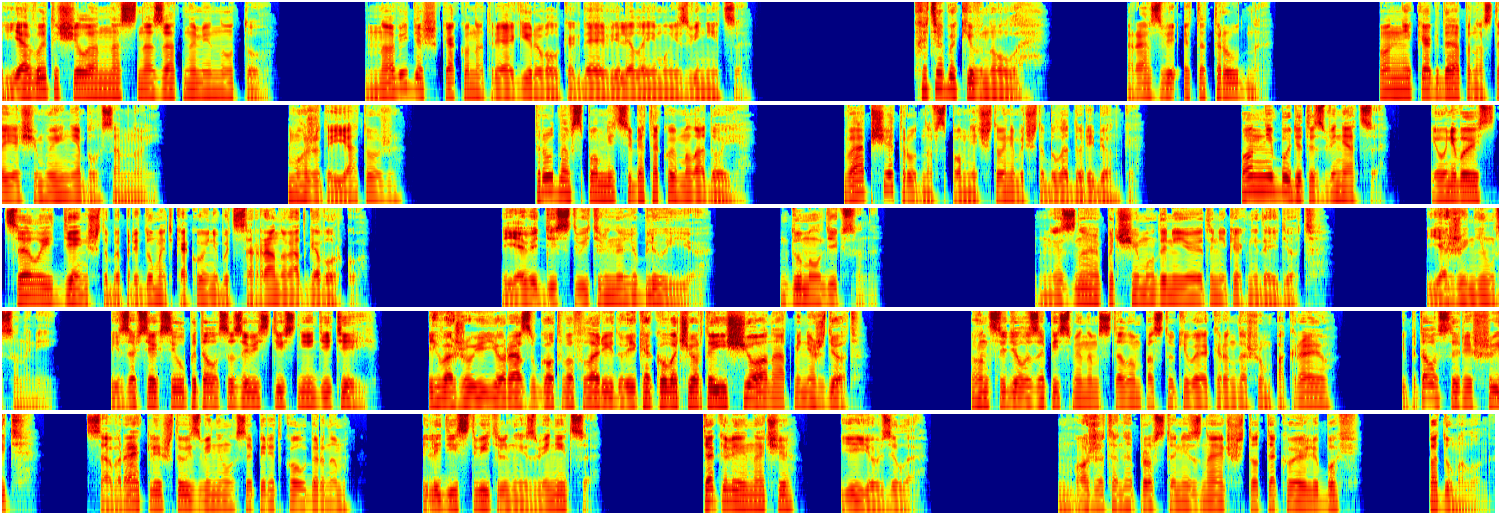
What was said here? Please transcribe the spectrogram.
Я вытащила нас назад на минуту. Но видишь, как он отреагировал, когда я велела ему извиниться? Хотя бы кивнула. Разве это трудно? Он никогда по-настоящему и не был со мной. Может, и я тоже. Трудно вспомнить себя такой молодой. Вообще трудно вспомнить что-нибудь, что было до ребенка. Он не будет извиняться, и у него есть целый день, чтобы придумать какую-нибудь сраную отговорку. «Я ведь действительно люблю ее», — думал Диксон. «Не знаю, почему до нее это никак не дойдет. Я женился на ней, изо всех сил пытался завести с ней детей, и вожу ее раз в год во Флориду, и какого черта еще она от меня ждет?» Он сидел за письменным столом, постукивая карандашом по краю, и пытался решить, соврать ли, что извинился перед Колберном, или действительно извиниться. Так или иначе, ее взяла. «Может, она просто не знает, что такое любовь?» — подумал он.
